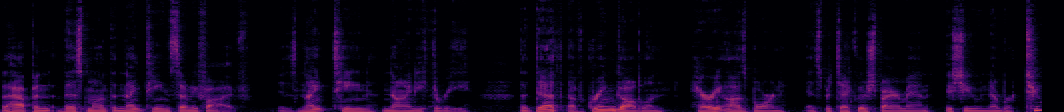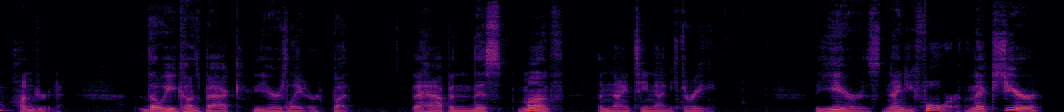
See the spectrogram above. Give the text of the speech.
That happened this month in 1975. It is 1993. The death of Green Goblin, Harry Osborn, in Spectacular Spider Man issue number 200. Though he comes back years later, but that happened this month in 1993. The year is 94. The next year,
